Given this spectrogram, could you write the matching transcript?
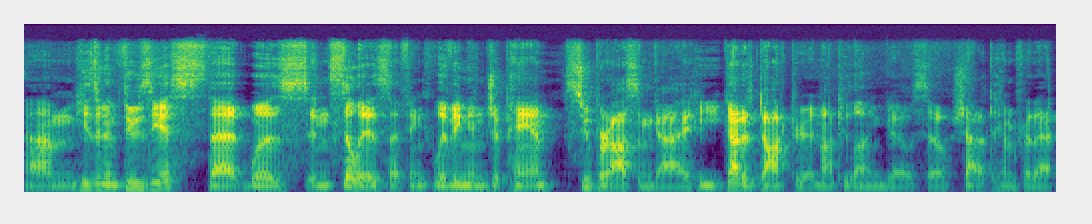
Um, he's an enthusiast that was and still is, I think, living in Japan. Super awesome guy. He got his doctorate not too long ago, so shout out to him for that.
